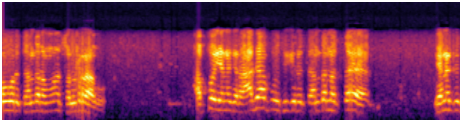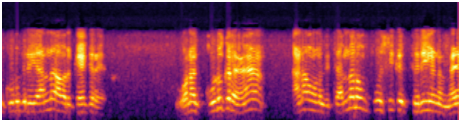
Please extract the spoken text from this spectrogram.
ஒவ்வொரு சந்தனமா சொல்றாவோ. அப்போ எனக்கு ராஜா பூசிக்கிற சந்தனத்தை எனக்கு கொடுக்குறியான்னு அவர் கேட்குறாரு. உனக்கு கொடுக்குறேன் ஆனா உனக்கு சந்தனம் பூசிக்க தெரியணுமே.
